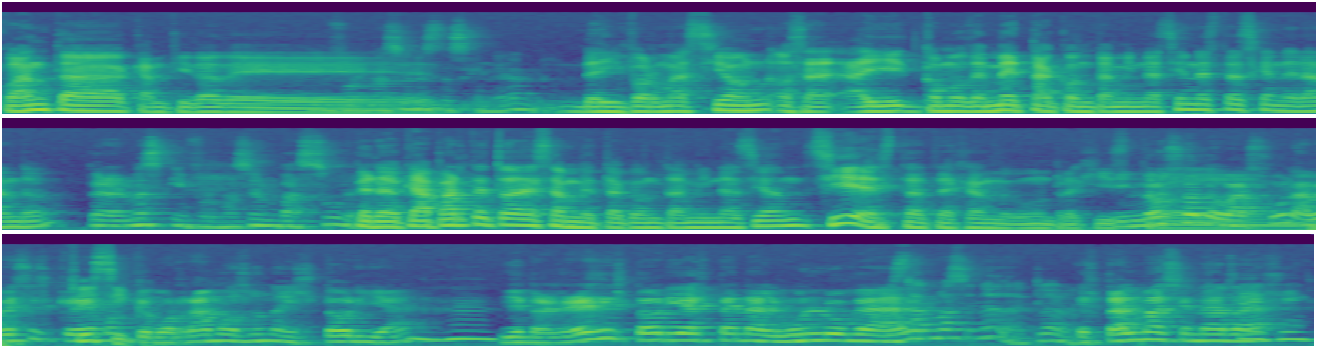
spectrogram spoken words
¿cuánta cantidad de Información estás generando. de información, o sea, hay como de metacontaminación estás generando? Pero además información basura. Pero que aparte toda esa metacontaminación sí está dejando un Y registro. no solo basura, a veces creemos físico. que borramos una historia Ujú. y en realidad esa historia está en algún Está lugar, almacenada, claro. está almacenada. Sí,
